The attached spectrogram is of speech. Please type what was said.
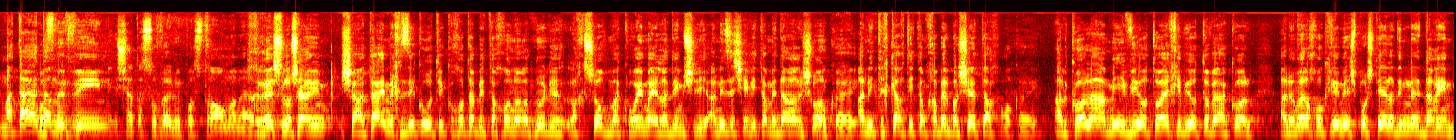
מתי אתה מבין שאתה סובל מפוסט-טראומה מהאירוע? אחרי שלושה ימים, שעתיים החזיקו אותי כוחות הביטחון, לא נתנו לי לחשוב מה קורה עם הילדים שלי. אני זה שהביא את המידע הראשון. אוקיי. אני תחקרתי את המחבל בשטח. אוקיי. על כל ה... מי הביא אותו, איך הביא אותו והכל. אני אומר לחוקרים, יש פה שתי ילדים נהדרים,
